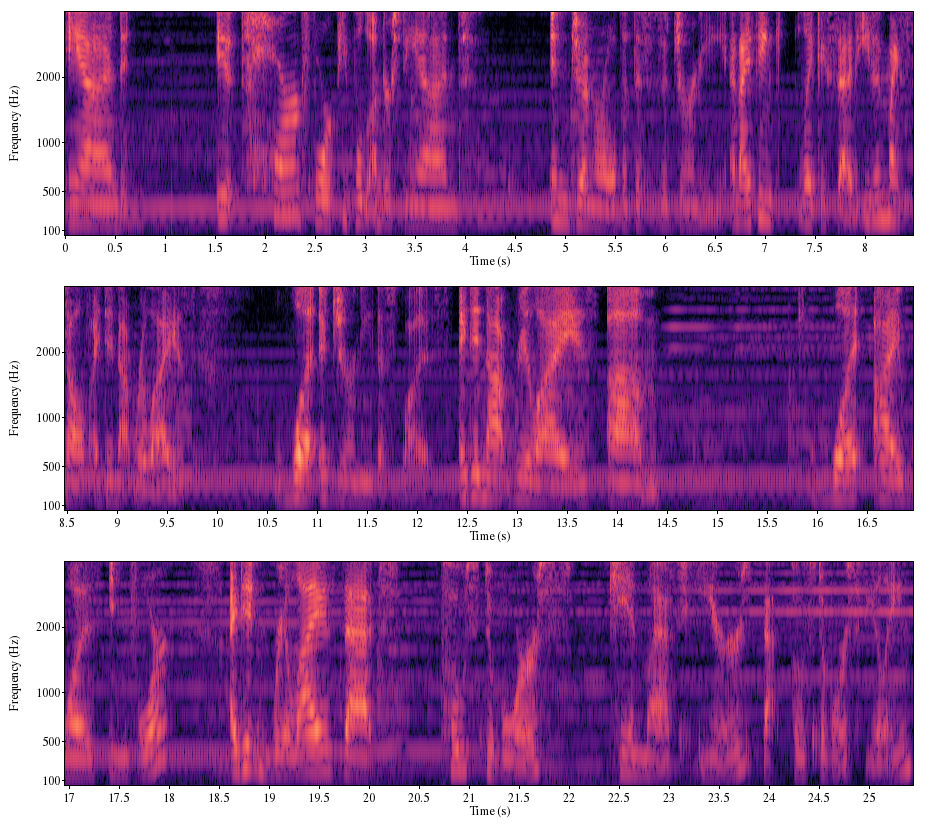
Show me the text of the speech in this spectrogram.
And it's hard for people to understand in general that this is a journey. And I think, like I said, even myself, I did not realize what a journey this was. I did not realize um, what I was in for. I didn't realize that post divorce, can last years, that post divorce feeling.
